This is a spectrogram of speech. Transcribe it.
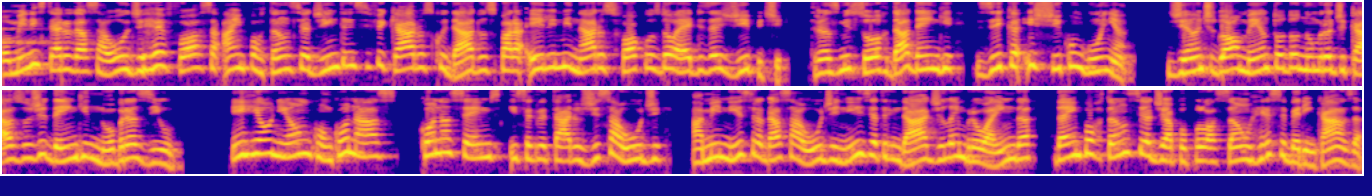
O Ministério da Saúde reforça a importância de intensificar os cuidados para eliminar os focos do Aedes aegypti, transmissor da dengue, zika e chikungunya, diante do aumento do número de casos de dengue no Brasil. Em reunião com CONAS, CONASEMS e secretários de saúde, a ministra da Saúde, Nízia Trindade, lembrou ainda da importância de a população receber em casa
